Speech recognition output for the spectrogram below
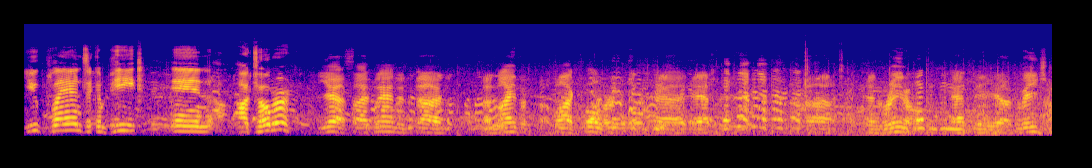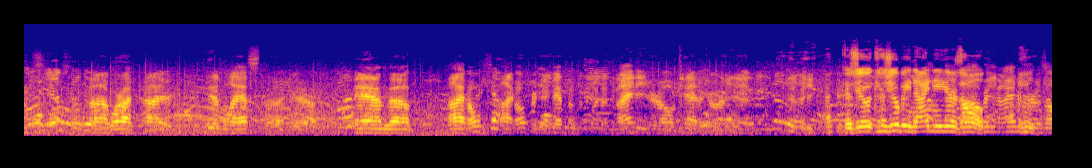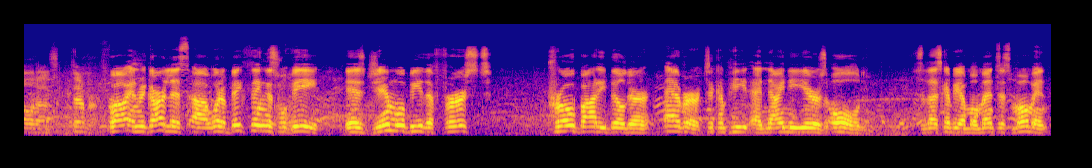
You plan to compete in October? Yes, I landed uh, the 9th of October uh, at the, uh, in Reno at the uh, Legions, uh, where I, I did last uh, year. And uh, I hope I hope we can get them to put a 90-year-old category in. Because you'll, cause you'll be 90 years I'll old. be 90 years old on September. Well, and regardless, uh, what a big thing this will be is Jim will be the first pro bodybuilder ever to compete at 90 years old. So that's going to be a momentous moment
